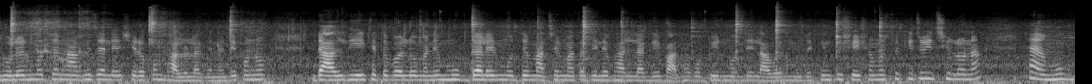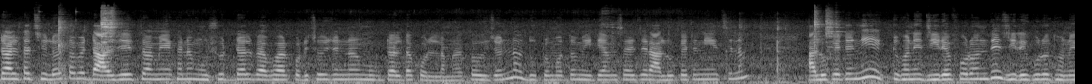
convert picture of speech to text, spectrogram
ঝোলের মধ্যে না ভেজালে সেরকম ভালো লাগে না। যে কোনো ডাল দিয়ে খেতে বলো মানে মুগ ডালের মধ্যে মাছের মাথা দিলে ভালো লাগে, বাঁধাকপির মধ্যে, লাউয়ের মধ্যে, কিন্তু সেই সমস্ত কিছুই ছিল না। হ্যাঁ মুগ ডালটা ছিল, তবে ডাল যেহেতু আমি এখানে মুসুর ডাল ব্যবহার করেছি, ওই জন্য মুগ ডালটা করলাম না। তো ওই জন্য দুটো মতো মিডিয়াম সাইজের আলু কেটে নিয়েছিলাম। আলু কেটে নিয়ে একটুখানি জিরে ফোড়ন দিয়ে জিরে গুঁড়ো, ধনে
